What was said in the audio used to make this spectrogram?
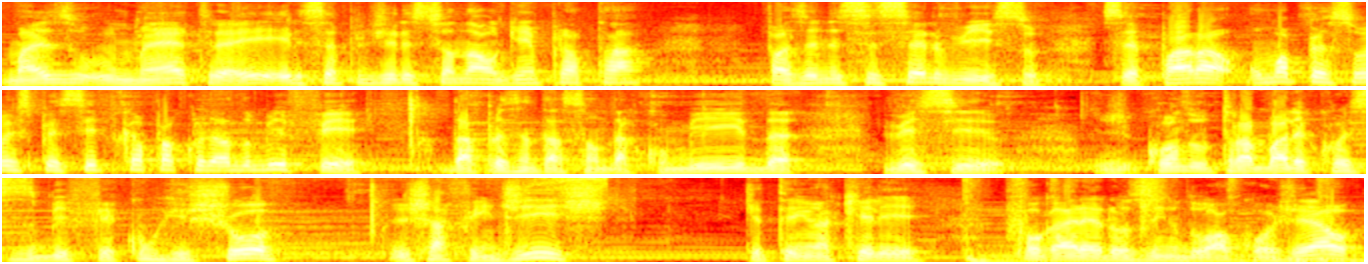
Mas o Metri aí, ele sempre direciona alguém para estar tá fazendo esse serviço. Separa uma pessoa específica para cuidar do buffet, da apresentação da comida, ver se quando trabalha com esses buffet com richô e chafendish, que tem aquele fogareirozinho do álcool gel,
